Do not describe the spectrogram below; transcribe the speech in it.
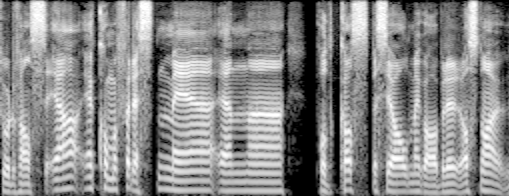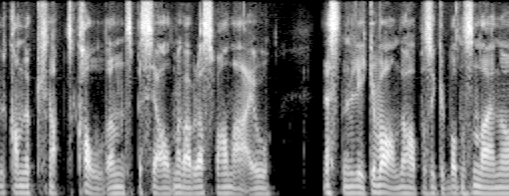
Tour de France. Ja, jeg kommer forresten med en uh, podkast spesial med Gabriel altså, Nå kan du knapt kalle det en spesial med Gabriel, for han er jo nesten like vanlig å ha på sykkelbåten som deg nå,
